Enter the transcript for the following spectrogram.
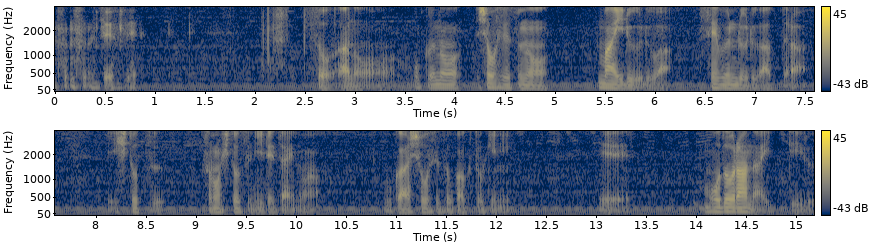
全然。そうあの僕の小説のマイルールはセブンルールがあったら一つその一つに入れたいのは僕は小説を書くときに、えー戻らないっていう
